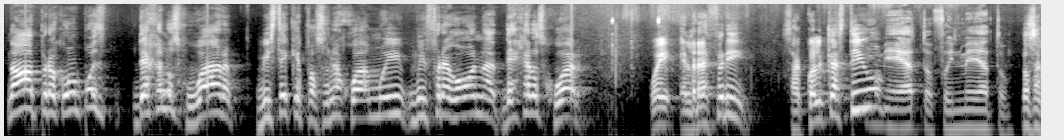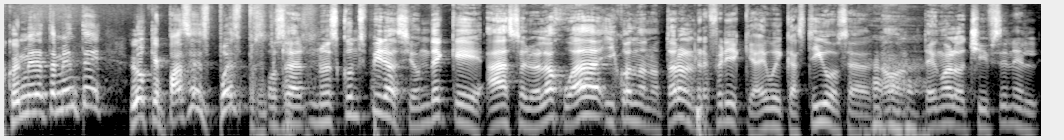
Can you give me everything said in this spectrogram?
no, pero ¿cómo pues? Déjalos jugar. Viste que pasó una jugada muy, muy fregona, déjalos jugar. Güey, el referee sacó el castigo, Inmediato, fue inmediato. lo sacó inmediatamente. Lo que pasa después, pues. O sea, no es conspiración de que, ah, salió la jugada y cuando anotaron el referee que, ay, güey, castigo. O sea, no, tengo a los Chiefs en el.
